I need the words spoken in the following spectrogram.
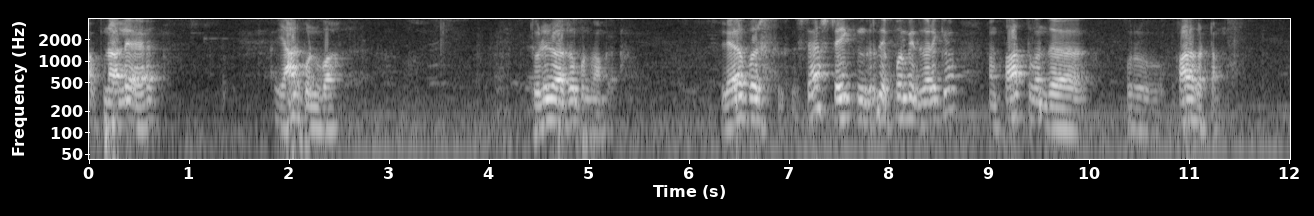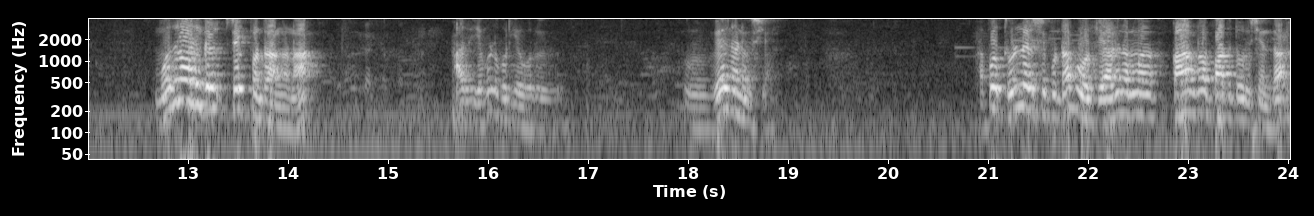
அப்படின்னாலே யார் பண்ணுவா? தொழிலாளரும் பண்ணுவாங்க. லேபர்ஸ் தான் ஸ்ட்ரைக்குங்கிறது எப்போவுமே இது வரைக்கும் நம்ம பார்த்து வந்த ஒரு காலகட்டம். முதலாளிகள் ஸ்ட்ரைக் பண்ணுறாங்கன்னா அது எவ்வளோ பெரிய ஒரு ஒரு வேதனான விஷயம். அப்போ தொழிலாளி பண்ணுறாங்க ஓகே அது நம்ம காலங்களாக பார்த்துட்டு ஒரு விஷயம்தான்.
